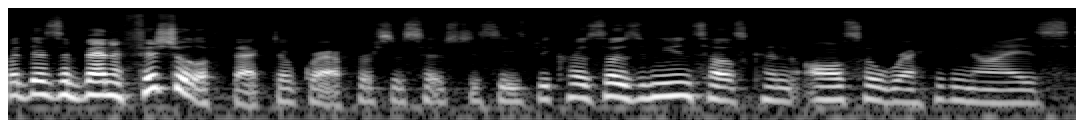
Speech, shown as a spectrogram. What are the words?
But there's a beneficial effect of graft versus host disease because those immune cells can also recognize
